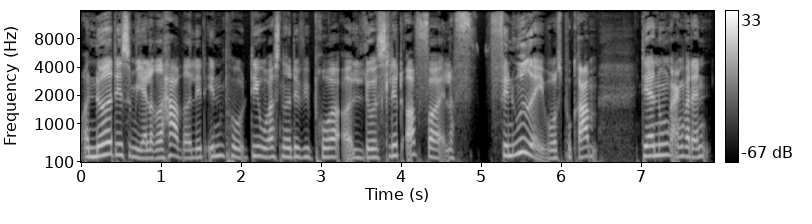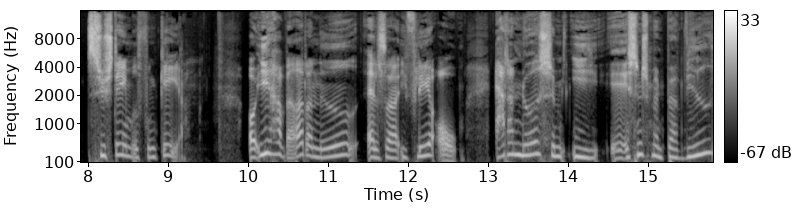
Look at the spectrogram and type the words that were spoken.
og noget af det, som I allerede har været lidt inde på, det er jo også noget af det, vi prøver at låse lidt op for, eller finde ud af i vores program. Det er nogle gange, hvordan systemet fungerer. Og I har været dernede altså i flere år. Er der noget, som I øh, synes, man bør vide?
